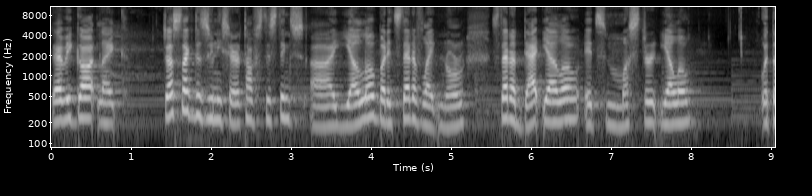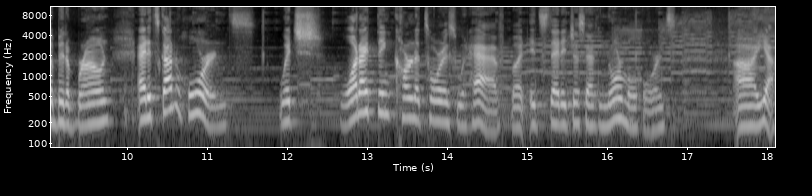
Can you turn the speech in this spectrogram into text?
there we got like, just like the Zuniceratops, this thing's uh, yellow, but instead of like norm, instead of that yellow, it's mustard yellow with a bit of brown. And it's got horns, which what I think Carnotaurus would have, but instead it just has normal horns. Uh, yeah.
